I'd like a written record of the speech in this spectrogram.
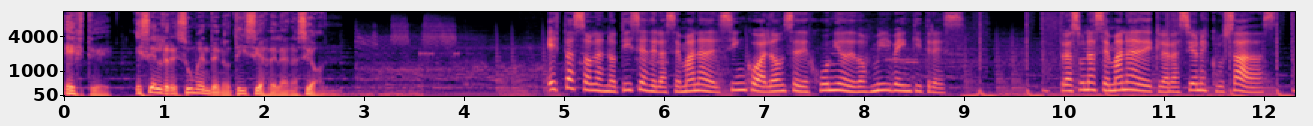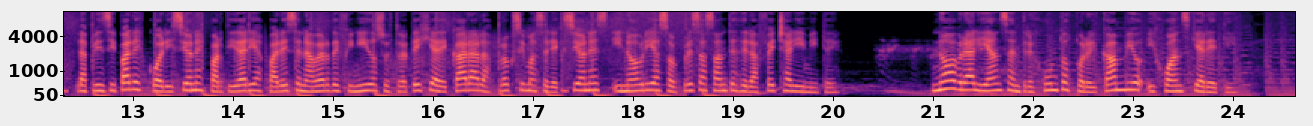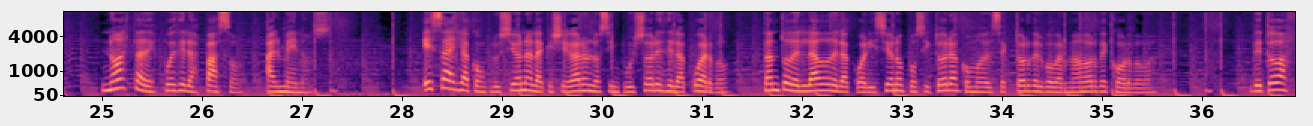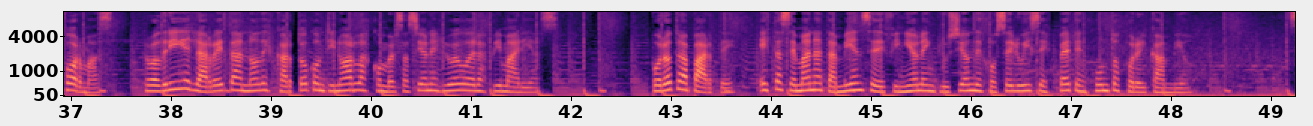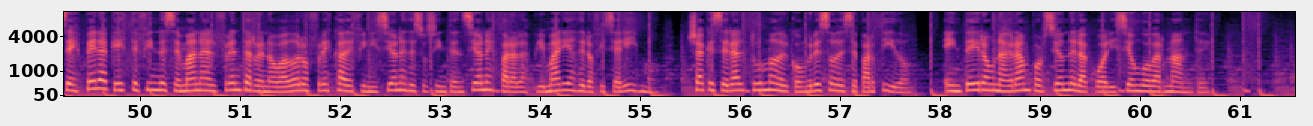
Este es el resumen de Noticias de la Nación. Estas son las noticias de la semana del 5 al 11 de junio de 2023. Tras una semana de declaraciones cruzadas, las principales coaliciones partidarias parecen haber definido su estrategia de cara a las próximas elecciones y no habría sorpresas antes de la fecha límite. No habrá alianza entre Juntos por el Cambio y Juan Schiaretti. No hasta después de las PASO, al menos. Esa es la conclusión a la que llegaron los impulsores del acuerdo, tanto del lado de la coalición opositora como del sector del gobernador de Córdoba. De todas formas, Rodríguez Larreta no descartó continuar las conversaciones luego de las primarias. Por otra parte, esta semana también se definió la inclusión de José Luis Espet en Juntos por el Cambio. Se espera que este fin de semana el Frente Renovador ofrezca definiciones de sus intenciones para las primarias del oficialismo, ya que será el turno del Congreso de ese partido, e integra una gran porción de la coalición gobernante.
